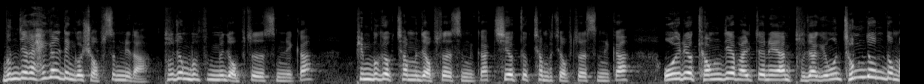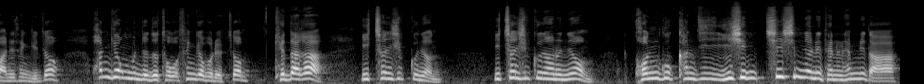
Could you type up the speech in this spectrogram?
문제가 해결된 것이 없습니다. 부정부패 문제 없어졌습니까? 빈부격차 문제 없어졌습니까? 지역격차 문제 없어졌습니까? 오히려 경제 발전에 의한 부작용은 점점 더 많이 생기죠. 환경 문제도 더 생겨버렸죠. 게다가 2019년, 2019년은요, 건국한 지 20, 70년이 되는 해입니다.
